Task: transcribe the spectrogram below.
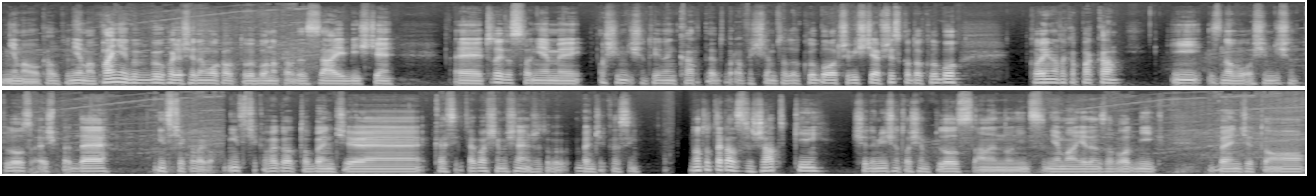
Nie ma walkoutu, nie ma. Fajnie jakby był chociaż jeden walkout, to by było naprawdę zajebiście. E, tutaj dostaniemy 81 kartę, dobra, wyślemy to do klubu. Oczywiście wszystko do klubu. Kolejna taka paka i znowu 80 plus, SPD. Nic ciekawego. Nic ciekawego to będzie Cassie. Tak właśnie myślałem, że to będzie Cassie. No to teraz rzadki 78 plus, ale no nic nie ma, jeden zawodnik. Będzie to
